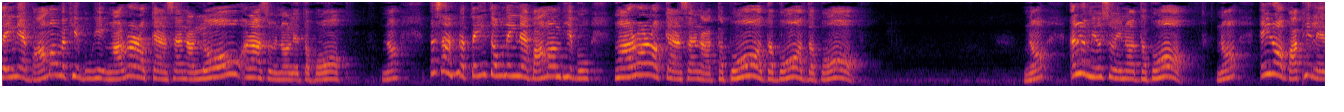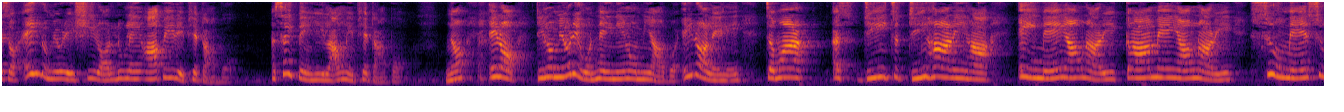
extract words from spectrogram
သိန်းနဲ့ဘာမှမဖြစ်ဘူးဟေ့ငါတို့ကတော့ကန်ဆန်းတာလုံးအဲ့ဒါဆိုရင်တော့လေသဘောနော်ပတ်စံ2သိန်း3သိန်းနဲ့ဘာမှမဖြစ်ဘူးငါတို့ကတော့ကန်ဆန်းတာသဘောသဘောသဘောနော်အဲ့လိုမျိုးဆိုရင်တော့သဘော နော်အဲ့တော့ဘာဖြစ်လဲဆိုတော့အဲ့လိုမျိုးတွေရှိတော့လူလိန်အားပေးတွေဖြစ်တာပေါ့အစိတ်ပင်ရီလောင်းတွေဖြစ်တာပေါ့နော်အဲ့တော့ဒီလိုမျိုးတွေကိုနှိမ်နှင်းလို့မရဘူးပေါ့အဲ့တော့လဲလေကျမဒီဒီဟာတွေဟာအိမ်မဲရောင်းတာတွေကားမဲရောင်းတာတွေစုမဲစု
